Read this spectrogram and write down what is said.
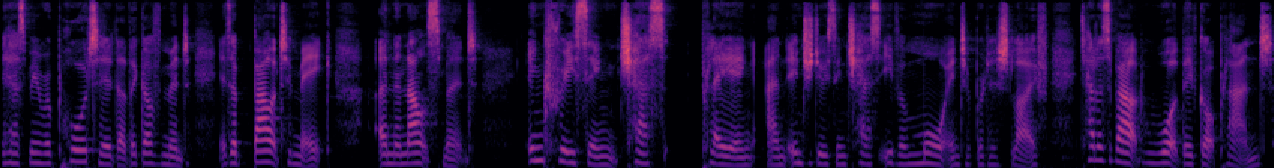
it has been reported that the government is about to make an announcement increasing chess playing and introducing chess even more into British life. Tell us about what they've got planned.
